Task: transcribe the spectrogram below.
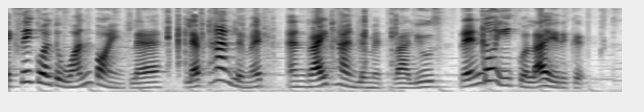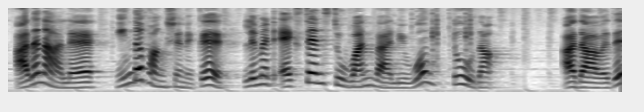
எக்ஸ் ஈக்குவல் டு ஒன் பாயிண்டில் left hand limit and right hand limit values ரெண்டும் ஈக்குவலாக இருக்குது அதனால் இந்த ஃபங்க்ஷனுக்கு limit x tends to one வேல்யூவும் டூ தான். அதாவது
